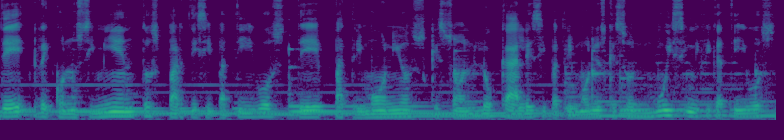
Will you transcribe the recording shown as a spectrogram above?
de reconocimientos participativos de patrimonios que son locales y patrimonios que son muy significativos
